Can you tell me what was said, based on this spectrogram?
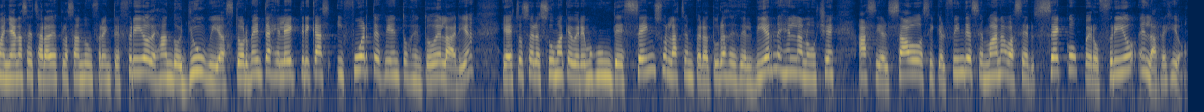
Mañana se estará desplazando un frente frío, dejando lluvias, tormentas eléctricas y fuertes vientos en todo el área. Y a esto se le suma que veremos un descenso en las temperaturas desde el viernes en la noche hacia el sábado, así que el fin de semana va a ser seco pero frío en la región.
